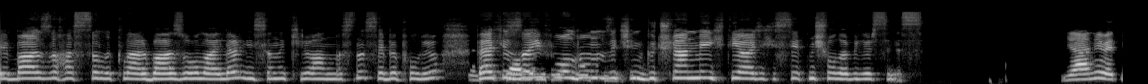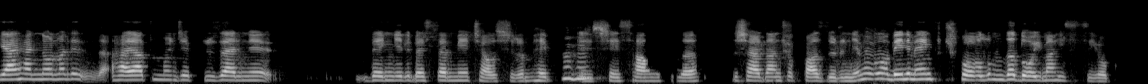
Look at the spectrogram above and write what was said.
e, bazı hastalıklar, bazı olaylar insanın kilo almasına sebep oluyor. Belki yardım zayıf olduğunuz için güçlenme ihtiyacı hissetmiş olabilirsiniz. Yani evet yani hani normalde hayatım boyunca hep düzenli dengeli beslenmeye çalışırım. Hep Hı hı. e, şey sağlıklı, dışarıdan çok fazla ürün yemem ama benim en küçük oğlumda doyma hissi yok.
